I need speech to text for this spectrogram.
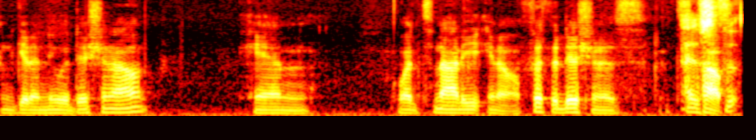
and get a new edition out. And what's not, e- you know, fifth edition is As, th-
